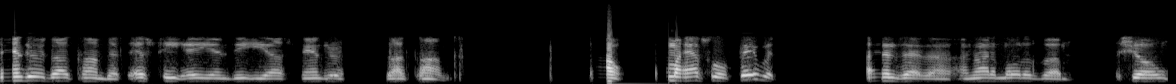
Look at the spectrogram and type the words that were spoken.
standard.com. That's S T A N D E R standard.com. Now, my absolute favorite items at uh, an automotive um, show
